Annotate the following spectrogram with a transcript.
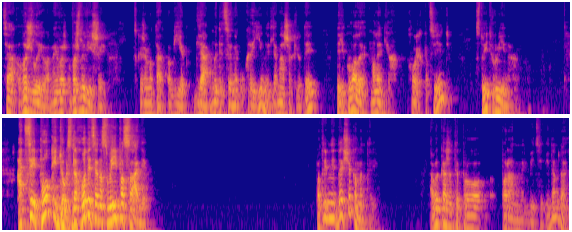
ця важлива, найважливіший, скажімо так, об'єкт для медицини України, для наших людей, де лікували маленьких хворих пацієнтів, стоїть в руїнах. А цей покидьок знаходиться на своїй посаді. Потрібні де ще коментарі. А ви кажете про поранених бійців. Ідемо далі.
